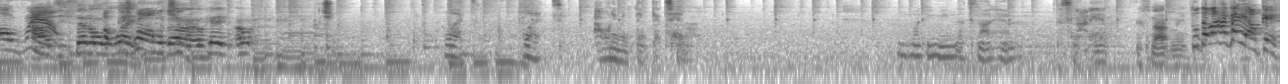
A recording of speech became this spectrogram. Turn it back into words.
around. she said on the What is way. wrong with you? Sorry, okay. All right. What? What? I don't even think that's him. What do you mean that's not him? That's not him. It's not me. ¿Tú te vas a callar o qué?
